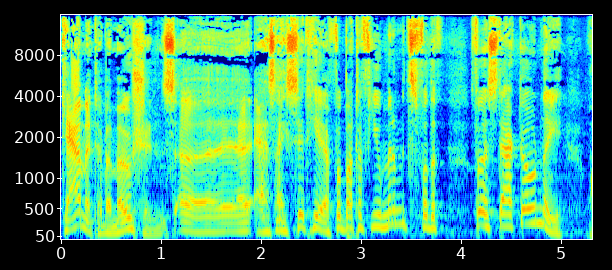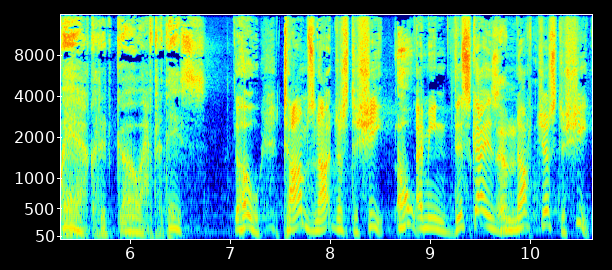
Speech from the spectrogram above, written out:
gamut of emotions uh, as I sit here for but a few minutes for the first act only. Where could it go after this? Oh, Tom's not just a sheep. Oh. I mean, this guy's um, not just a sheep.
